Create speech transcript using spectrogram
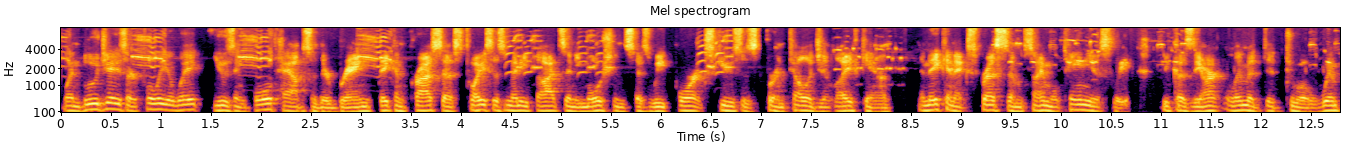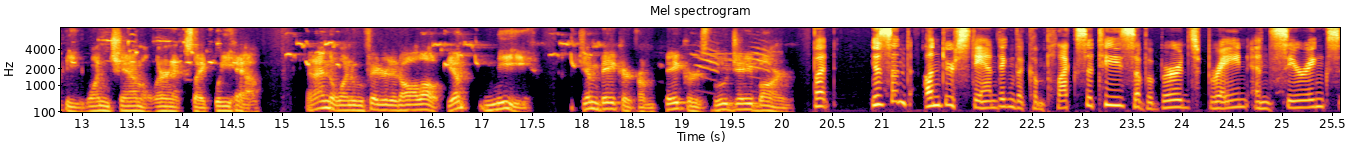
when blue jays are fully awake using both halves of their brain, they can process twice as many thoughts and emotions as we poor excuses for intelligent life can, and they can express them simultaneously because they aren't limited to a wimpy one channel larynx like we have. And I'm the one who figured it all out. Yep, me, Jim Baker from Baker's Blue Jay Barn. But isn't understanding the complexities of a bird's brain and syrinx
